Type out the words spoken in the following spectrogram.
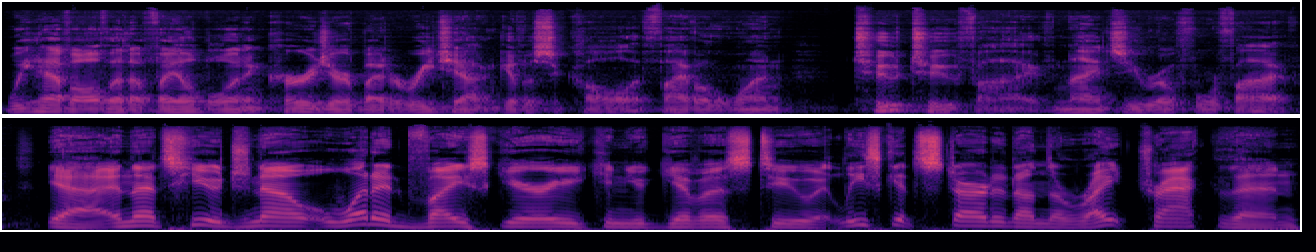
we have all that available and encourage everybody to reach out and give us a call at 501 225 9045. Yeah, and that's huge. Now, what advice, Gary, can you give us to at least get started on the right track then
